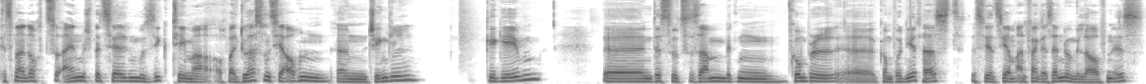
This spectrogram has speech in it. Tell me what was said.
Jetzt mal noch zu einem speziellen Musikthema, auch weil du hast uns ja auch einen, einen Jingle gegeben äh, das du zusammen mit einem Kumpel äh, komponiert hast, das jetzt hier am Anfang der Sendung gelaufen ist.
